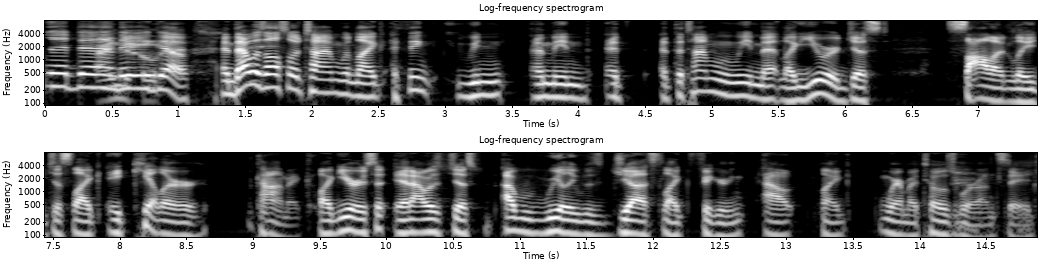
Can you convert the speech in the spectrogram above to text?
But, uh, there you go. And that was also a time when, like, I think when I mean, at at the time when we met, like, you were just solidly just like a killer comic. Like you were, and I was just, I really was just like figuring out like where my toes were on stage.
